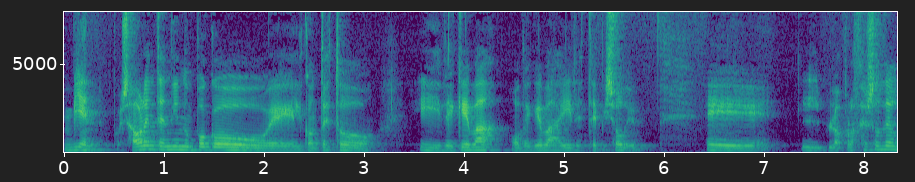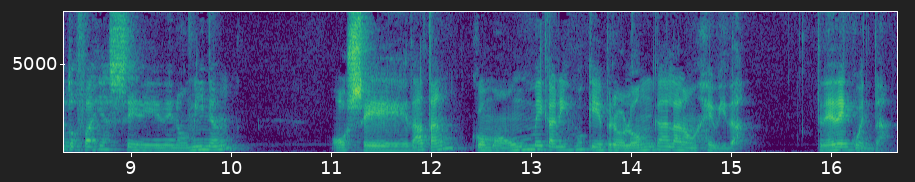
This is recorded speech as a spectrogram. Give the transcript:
Bien, pues ahora entendiendo un poco el contexto y de qué va o de qué va a ir este episodio, eh, los procesos de autofagia se denominan o se datan como un mecanismo que prolonga la longevidad. Tened en cuenta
